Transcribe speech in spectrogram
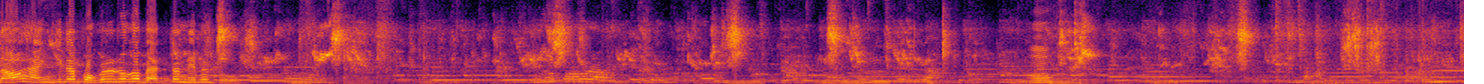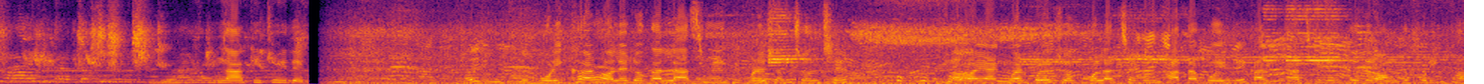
নাও হ্যাঙ্কিটা পকেটে ঢোকা ব্যাগটা নেবে তো। না কিছুই দেবে তো পরীক্ষার হলে ঢোকার লাস্ট মিনিট প্রিপারেশন চলছে। সবাই একবার করে চোখ বোলাচ্ছে এখন খাতা বইতে। কাল আজকে যেহেতু ওদের অঙ্ক পরীক্ষা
